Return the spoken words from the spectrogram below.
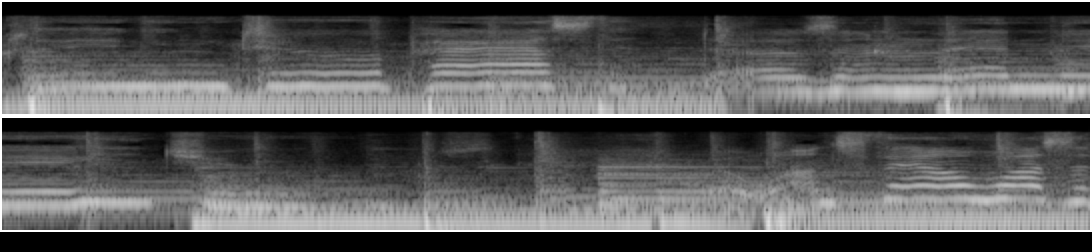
Clinging to a past that doesn't let me choose. But once there was a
